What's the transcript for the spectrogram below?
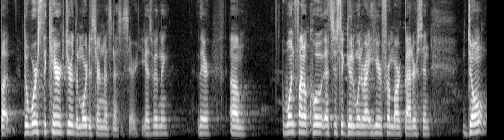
But the worse the character, the more discernment's necessary. You guys with me there? Um, one final quote that's just a good one right here from Mark Batterson. Don't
